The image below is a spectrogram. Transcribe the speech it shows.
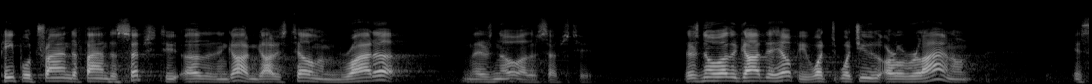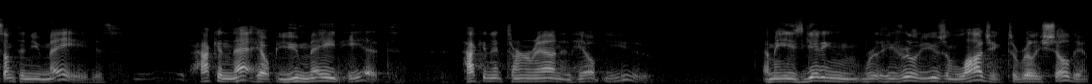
People trying to find a substitute other than God, and God is telling them right up, there's no other substitute. There's no other God to help you. What, what you are relying on is something you made. It's, how can that help you? You made it. How can it turn around and help you? I mean, he's getting, he's really using logic to really show them.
